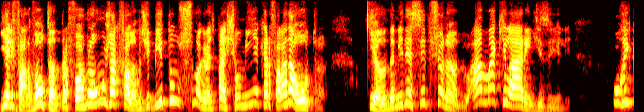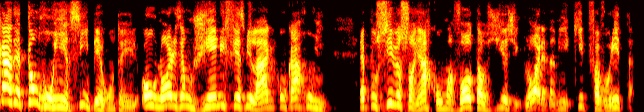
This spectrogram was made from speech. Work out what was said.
E ele fala, voltando para a Fórmula 1, já que falamos de Beatles, uma grande paixão minha, quero falar da outra, que anda me decepcionando. A McLaren, diz ele. O Ricardo é tão ruim assim? Pergunta ele. Ou o Norris é um gênio e fez milagre com um carro ruim? É possível sonhar com uma volta aos dias de glória da minha equipe favorita?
